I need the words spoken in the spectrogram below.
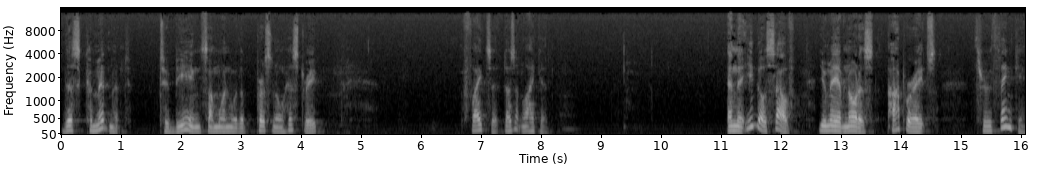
this commitment to being someone with a personal history fights it, doesn't like it. And the ego self, you may have noticed, operates through thinking.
